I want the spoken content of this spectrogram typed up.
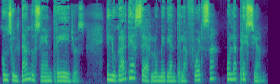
consultándose entre ellos, en lugar de hacerlo mediante la fuerza o la presión.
